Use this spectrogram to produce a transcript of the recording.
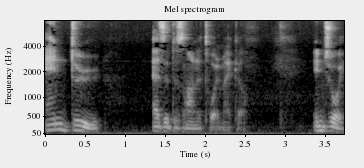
and do as a designer toy maker. Enjoy.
